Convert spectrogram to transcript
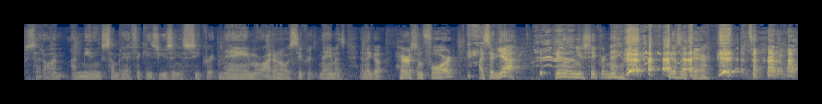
said, "Oh, I'm, I'm meeting somebody. I think he's using a secret name, or I don't know what his secret name is." And they go, "Harrison Ford." I said, "Yeah, he doesn't use secret names. He doesn't care." That's incredible.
